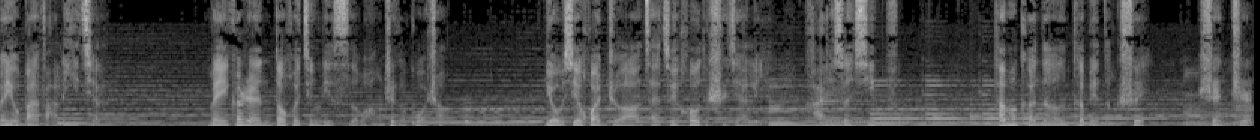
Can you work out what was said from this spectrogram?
没有办法立起来。每个人都会经历死亡这个过程，有些患者在最后的时间里还算幸福，他们可能特别能睡。甚至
